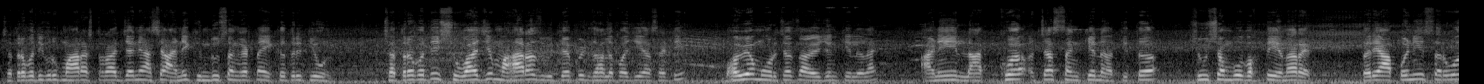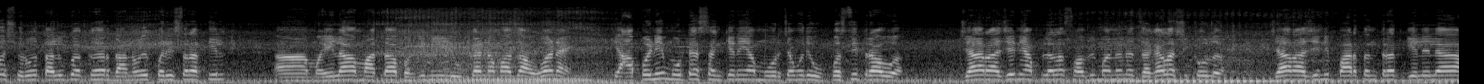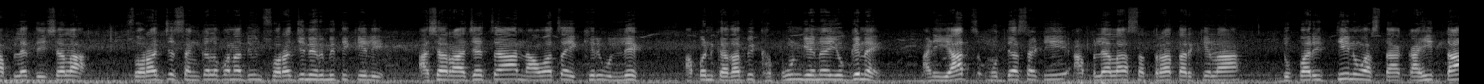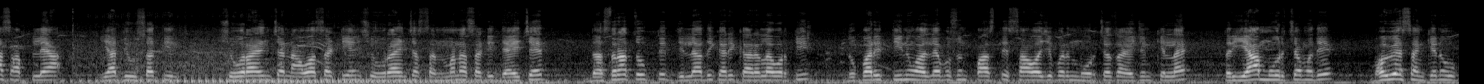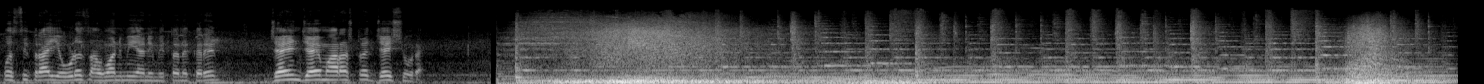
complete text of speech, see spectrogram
छत्रपती ग्रुप महाराष्ट्र राज्याने अशा अनेक हिंदू संघटना एकत्रित येऊन छत्रपती शिवाजी महाराज विद्यापीठ झालं पाहिजे यासाठी भव्य मोर्चाचं आयोजन केलेलं आहे. आणि लाखोच्या संख्येनं तिथं शिवशंभू भक्त येणार आहेत. तरी आपणही सर्व शिरोळ तालुकाकर दानोळे परिसरातील महिला माता भगिनी युवकांना माझं आव्हान आहे की आपणही मोठ्या संख्येने या मोर्चामध्ये उपस्थित राहावं. ज्या राजेने आपल्याला स्वाभिमानानं जगाला शिकवलं ज्या राजेने पारतंत्र्यात गेलेल्या आपल्या देशाला स्वराज्य संकल्पना देऊन स्वराज्य निर्मिती केली अशा राजाच्या नावाचा एकेरी उल्लेख आपण कदापि खपवून घेणं योग्य नाही. आणि याच मुद्द्यासाठी आपल्याला सतरा तारखेला दुपारी तीन वाजता काही तास आपल्या या दिवसातील शिवरायांच्या नावासाठी आणि शिवरायांच्या सन्मानासाठी द्यायचे आहेत. दसरा चौक ते जिल्हाधिकारी कार्यालयावरती दुपारी तीन वाजल्यापासून पाच ते सहा वाजेपर्यंत मोर्चाचं आयोजन केलं आहे. तर या मोर्चामध्ये भव्य संख्येनं उपस्थित राहा. एवढंच आव्हान मी या निमित्तानं करेन. जय हिंद जय महाराष्ट्र जय शिवराय.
